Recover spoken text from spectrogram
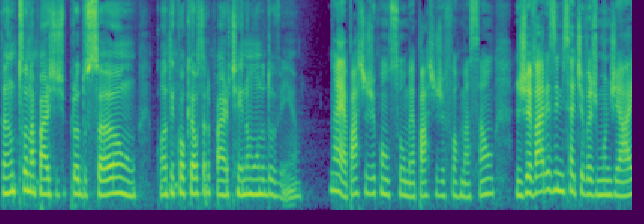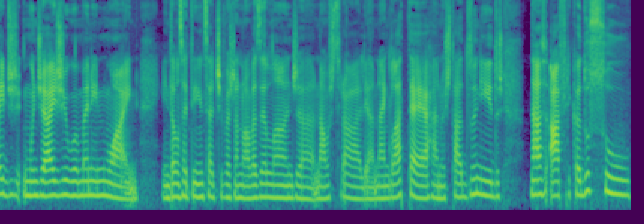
tanto na parte de produção quanto em qualquer outra parte aí no mundo do vinho. É, a parte de consumo, a parte de formação. Vê várias iniciativas mundiais de, mundiais de Women in Wine. Então, você tem iniciativas na Nova Zelândia, na Austrália, na Inglaterra, nos Estados Unidos, na África do Sul,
